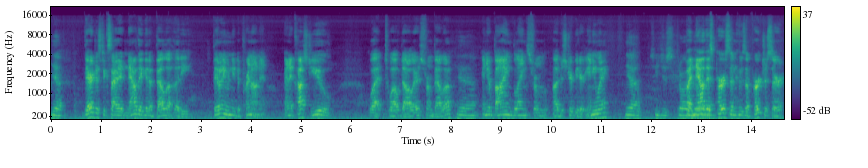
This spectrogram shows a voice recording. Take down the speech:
Yeah. they're just excited. Now they get a Bella hoodie. They don't even need to print on it. And it cost you, what, $12 from Bella? Yeah. And you're buying blanks from a distributor anyway. Yeah. So you just throw. But now this person who's a purchaser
